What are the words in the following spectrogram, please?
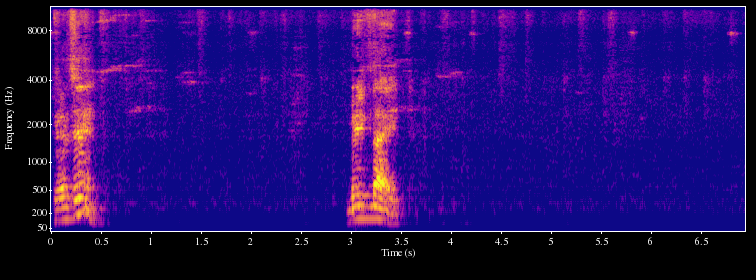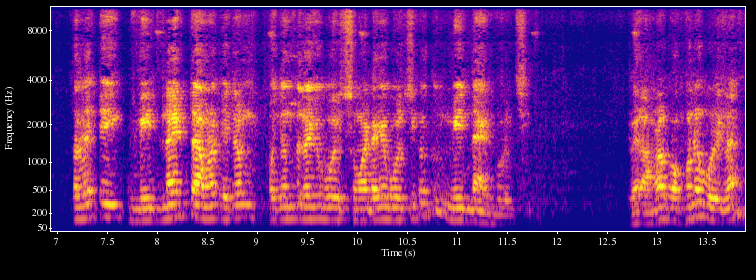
ঠিক আছে? মিড নাইট তাহলে এই মিড নাইটটা আমরা এটা পর্যন্তটাকে বলছি সময়টাকে বলছি কত? মিড নাইট বলছি। এবার আমরা কখনো বলি না,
